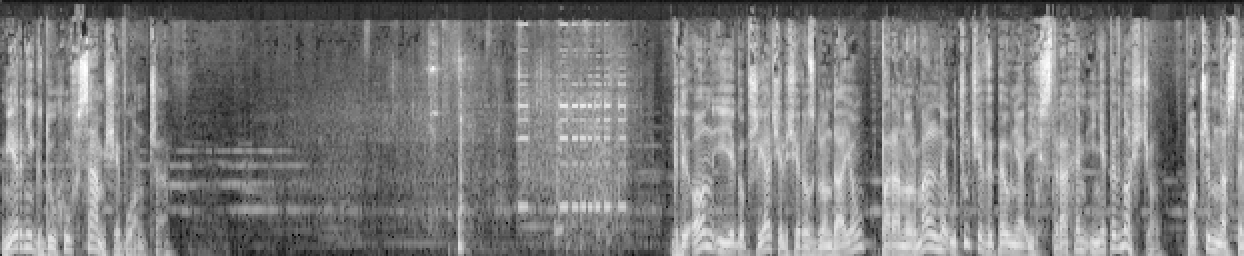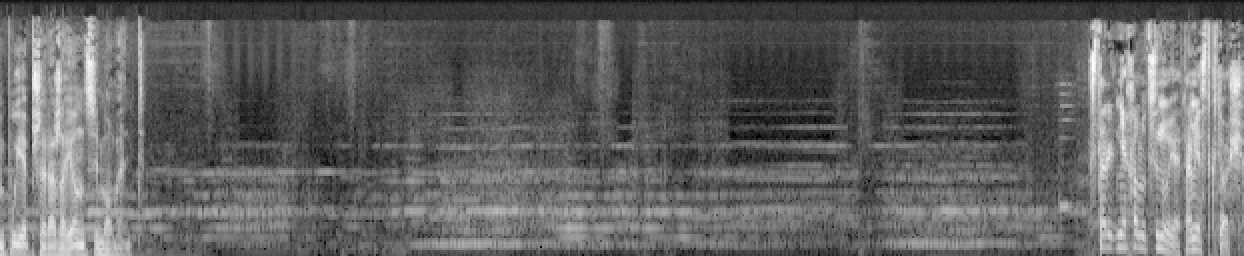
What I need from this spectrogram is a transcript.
miernik duchów sam się włącza. Gdy on i jego przyjaciel się rozglądają, paranormalne uczucie wypełnia ich strachem i niepewnością, po czym następuje przerażający moment. Stary, nie halucynuje, tam jest ktoś.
